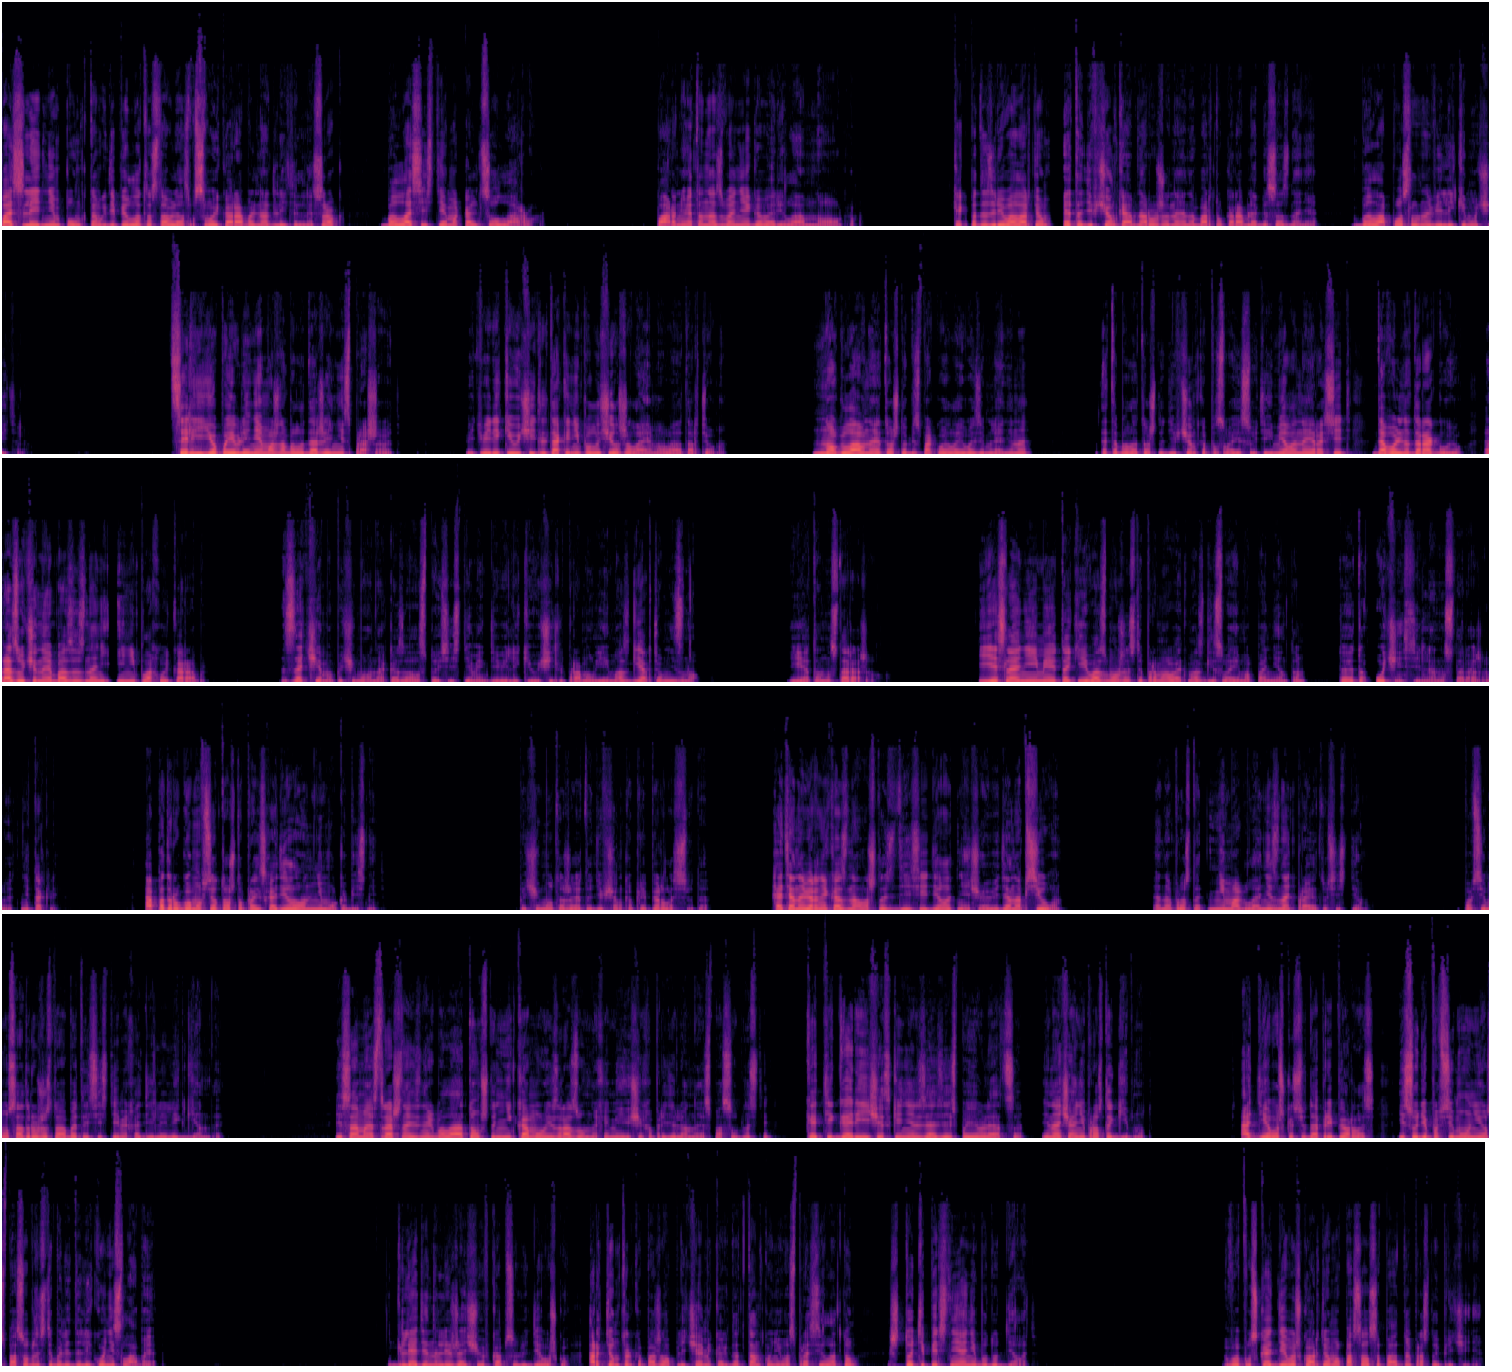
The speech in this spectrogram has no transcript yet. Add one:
Последним пунктом, где пилот оставлял свой корабль на длительный срок, была система «Кольцо Ларва». Парню это название говорило о многом. Как подозревал Артем, эта девчонка, обнаруженная на борту корабля без сознания, была послана великим учителем. Цель ее появления можно было даже и не спрашивать. Ведь великий учитель так и не получил желаемого от Артема. Но главное то, что беспокоило его землянина, это было то, что девчонка по своей сути имела нейросеть довольно дорогую, разученная база знаний и неплохой корабль. Зачем и почему она оказалась в той системе, где великий учитель промыл ей мозги, Артем не знал. И это настораживало. Если они имеют такие возможности промывать мозги своим оппонентам, то это очень сильно настораживает, не так ли? А по-другому все то, что происходило, он не мог объяснить. Почему-то же эта девчонка приперлась сюда. Хотя наверняка знала, что здесь ей делать нечего, ведь она псион. Она просто не могла не знать про эту систему. По всему Содружеству об этой системе ходили легенды. И самое страшное из них было о том, что никому из разумных, имеющих определенные способности, категорически нельзя здесь появляться, иначе они просто гибнут. А девушка сюда приперлась, и, судя по всему, у нее способности были далеко не слабые. Глядя на лежащую в капсуле девушку, Артем только пожал плечами, когда танк у него спросил о том, что теперь с ней они будут делать. Выпускать девушку Артем опасался по одной простой причине.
